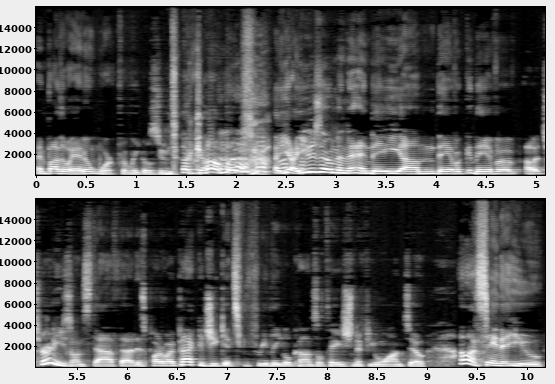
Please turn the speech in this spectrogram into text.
and by the way, I don't work for LegalZoom.com, but yeah, I use them, and, and they um, they have a, they have a, a attorneys on staff that is part of my package. You get some free legal consultation if you want to. I'm not saying that you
